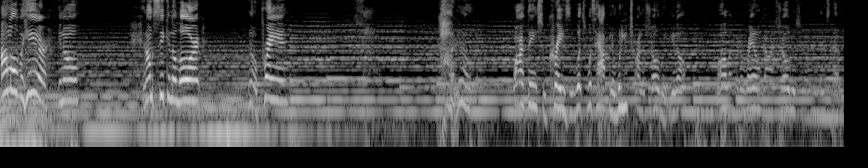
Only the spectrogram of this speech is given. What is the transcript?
I'm over here, you know, and I'm seeking the Lord, you know, praying. God, you know, why are things so crazy? What's what's happening? What are you trying to show me? You know, I'm all up in the realm. God showed me, showed me this, that, and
